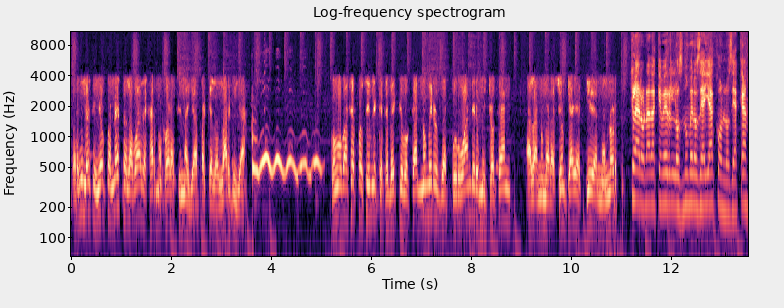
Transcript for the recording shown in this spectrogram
Por eso le digo que yo con esto la voy a dejar mejor así allá para que lo largue ya. ¿Cómo va a ser posible que se va a equivocar números de Puruándiro, Michoacán, a la numeración que hay aquí en el norte? Claro, nada que ver los números de allá con los de acá.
